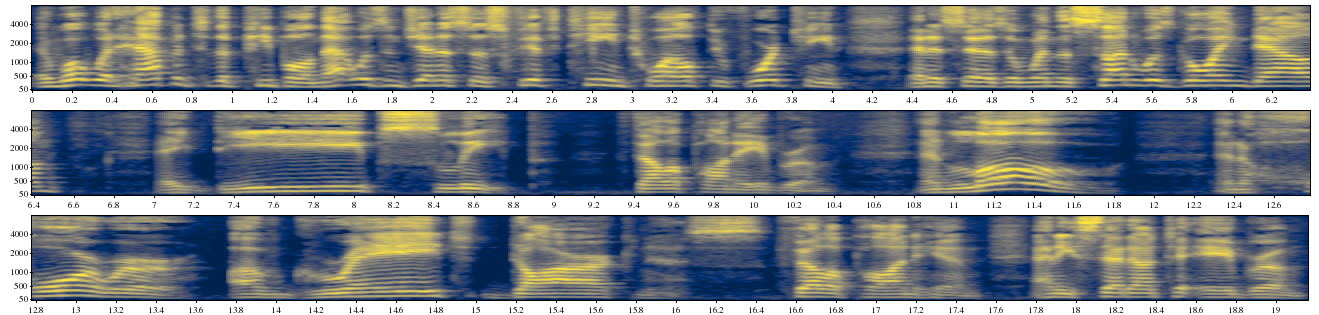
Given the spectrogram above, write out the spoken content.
and what would happen to the people. And that was in Genesis 15 12 through 14. And it says, And when the sun was going down, a deep sleep fell upon Abram. And lo, an horror of great darkness fell upon him. And he said unto Abram,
